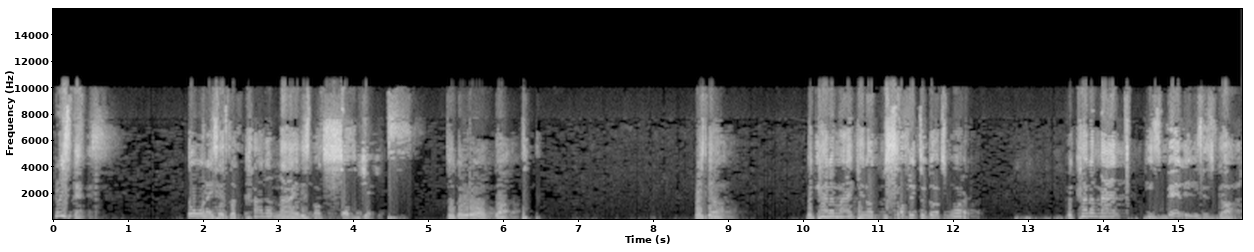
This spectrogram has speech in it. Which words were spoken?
Christians. No one I says the carnal mind is not subject to the law of God. Praise God. The carnal mind cannot be subject to God's word. The carnal man, his belly is his God.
